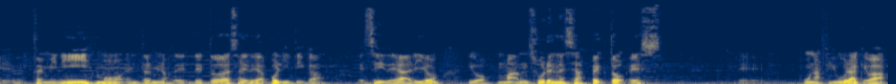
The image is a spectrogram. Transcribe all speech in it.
eh, feminismo, en términos de, de, toda esa idea política, ese ideario. Digo, Mansur en ese aspecto es eh, una figura que va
